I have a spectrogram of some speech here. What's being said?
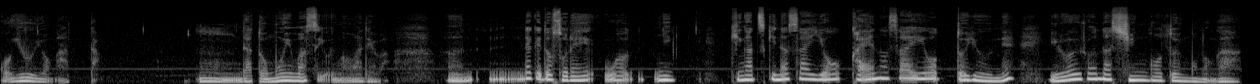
こう猶予があった。うんだと思いますよ今までは、うん、だけどそれをに気がつきなさいよ変えなさいよというねいろいろな信号というものが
